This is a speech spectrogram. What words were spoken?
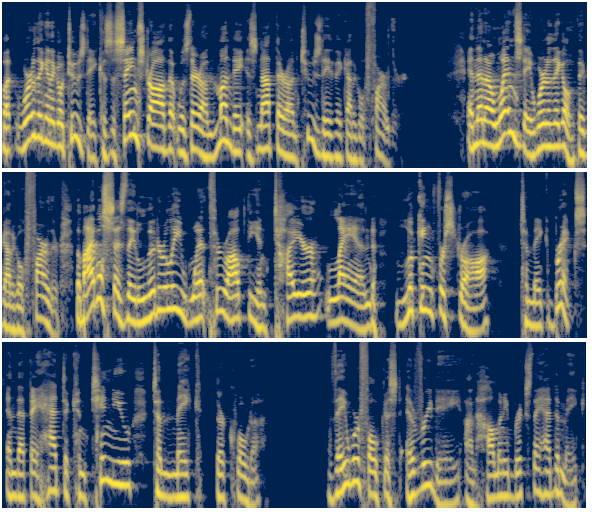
But where are they going to go Tuesday? Because the same straw that was there on Monday is not there on Tuesday. They got to go farther. And then on Wednesday, where do they go? They've got to go farther. The Bible says they literally went throughout the entire land looking for straw to make bricks and that they had to continue to make their quota. They were focused every day on how many bricks they had to make,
